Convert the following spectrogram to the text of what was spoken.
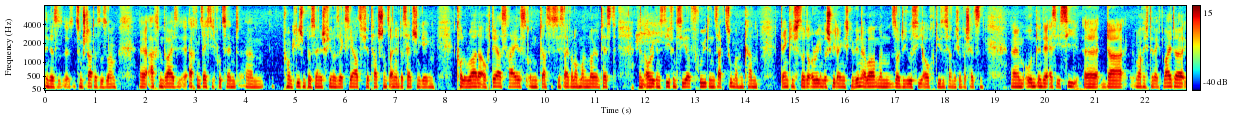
in der, zum Start der Saison. Äh, 38, 68 Prozent ähm, Completion Percentage, 406 Yards, 4 Touchdowns, eine Interception gegen Colorado. Auch der ist heiß und das ist jetzt einfach nochmal ein neuer Test. Wenn Oregon's Defense hier früh den Sack zumachen kann, denke ich, sollte Oregon das Spiel eigentlich gewinnen, aber man sollte USC auch dieses Jahr nicht unterschätzen. Ähm, und in der SEC, äh, da mache ich direkt weiter,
